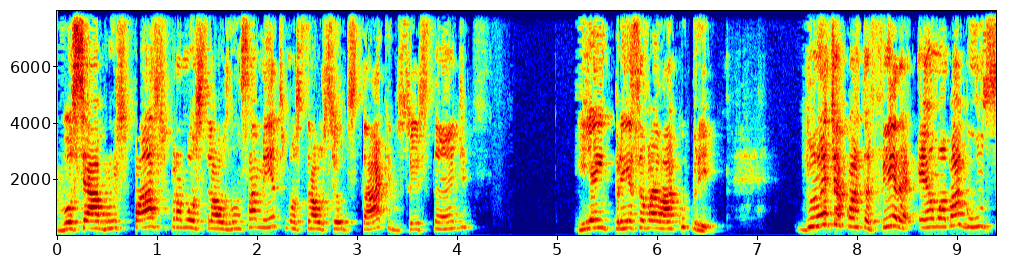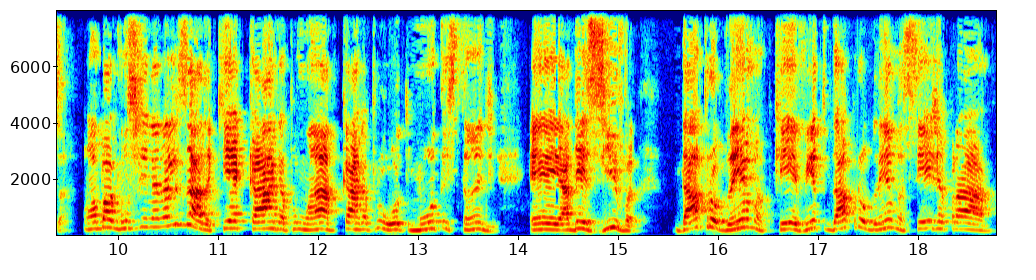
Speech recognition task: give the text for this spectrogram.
você abre um espaço para mostrar os lançamentos, mostrar o seu destaque do seu stand e a imprensa vai lá cobrir. Durante a quarta-feira é uma bagunça, uma bagunça generalizada, que é carga para um lado, carga para o outro, monta stand, é adesiva, dá problema, porque evento dá problema, seja para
